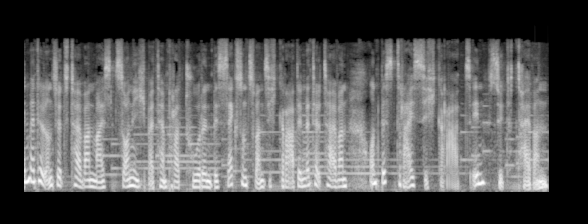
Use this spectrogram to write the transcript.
In Mittel- und Südtaiwan meist sonnig bei Temperaturen bis 26 Grad in Mitteltaiwan und bis 30 Grad in Südtaiwan.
